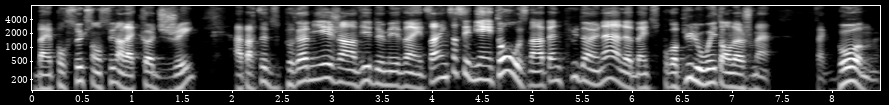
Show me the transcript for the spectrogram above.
ben pour ceux qui sont suivis dans la cote G, à partir du 1er janvier 2025, ça c'est bientôt, c'est dans à peine plus d'un an, ben, tu ne pourras plus louer ton logement. Fait que boum!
